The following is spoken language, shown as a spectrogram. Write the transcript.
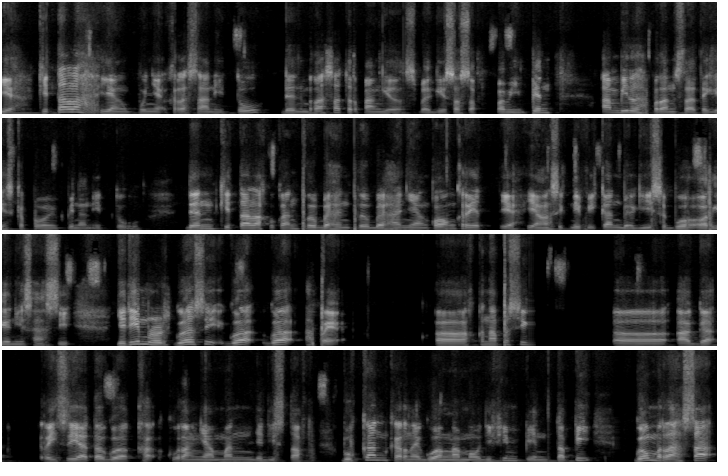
Ya, kitalah yang punya keresahan itu dan merasa terpanggil sebagai sosok pemimpin, ambillah peran strategis kepemimpinan itu dan kita lakukan perubahan-perubahan yang konkret ya, yang signifikan bagi sebuah organisasi. Jadi menurut gue sih, gue gua apa ya? Uh, kenapa sih uh, agak risih atau gue kurang nyaman jadi staff bukan karena gue nggak mau dipimpin tapi gue merasa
